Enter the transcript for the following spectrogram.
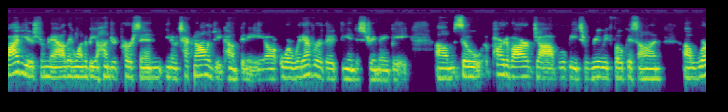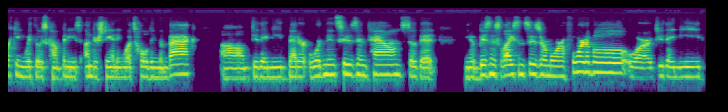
five years from now, they want to be a hundred person, you know, technology company or, or whatever the, the industry may be. Um, so part of our job will be to really focus on uh, working with those companies, understanding what's holding them back. Um, do they need better ordinances in town so that you know business licenses are more affordable? Or do they need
